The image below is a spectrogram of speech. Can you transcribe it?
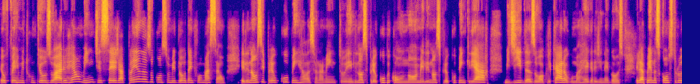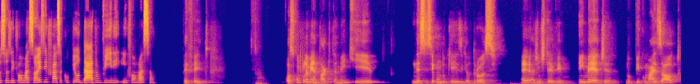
eu permito com que o usuário realmente seja apenas o consumidor da informação. Ele não se preocupe em relacionamento, ele não se preocupe com o nome, ele não se preocupe em criar medidas ou aplicar alguma regra de negócio. Ele apenas construa suas informações e faça com que o dado vire informação. Perfeito. Posso complementar aqui também que Nesse segundo case que eu trouxe, é, a gente teve, em média, no pico mais alto,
